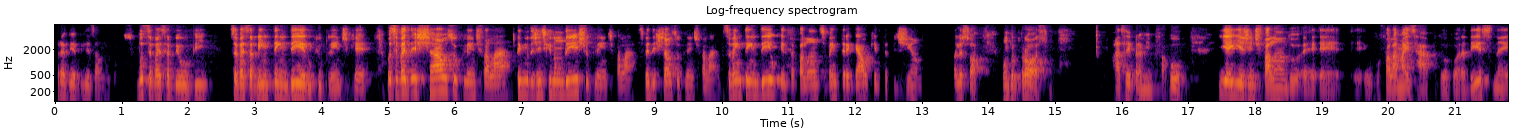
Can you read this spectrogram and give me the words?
para viabilizar o negócio. Você vai saber ouvir, você vai saber entender o que o cliente quer. Você vai deixar o seu cliente falar. Tem muita gente que não deixa o cliente falar. Você vai deixar o seu cliente falar. Você vai entender o que ele está falando. Você vai entregar o que ele está pedindo. Olha só, vamos para o próximo? Passa aí para mim, por favor. E aí, a gente falando, é, é, é, eu vou falar mais rápido agora desse, né?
